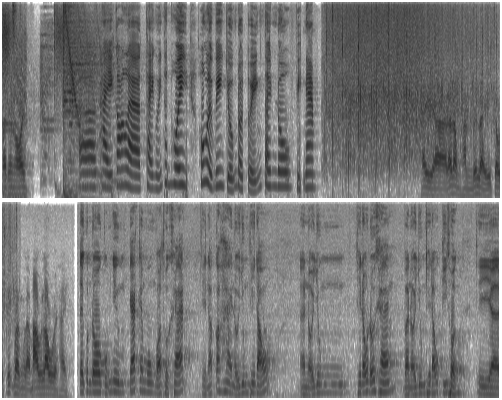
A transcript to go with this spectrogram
Mời thầy ngồi. Ờ, thầy con là thầy Nguyễn Thanh Huy huấn luyện viên trưởng đội tuyển Taekwondo Việt Nam. Thầy à, đã đồng hành với lại Châu Tuyết Vân là bao lâu rồi thầy? Taekwondo cũng như các cái môn võ thuật khác thì nó có hai nội dung thi đấu. À, nội dung thi đấu đối kháng và nội dung thi đấu kỹ thuật. Thì à,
